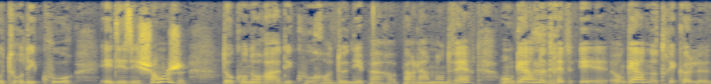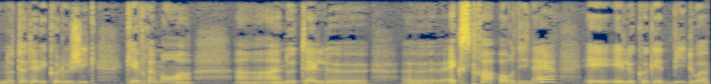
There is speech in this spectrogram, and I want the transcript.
autour des cours et des échanges. Donc on aura des cours donnés par par l'Armande Verte. On garde ah notre on garde notre école notre hôtel écologique qui est vraiment un un, hôtel euh, euh, extraordinaire et, le Cogetby doit,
